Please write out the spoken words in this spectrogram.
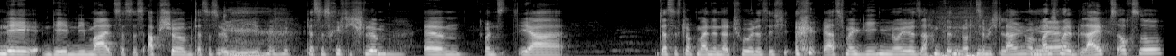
nee, nee, niemals, das ist abschirmt, das ist irgendwie, das ist richtig schlimm. Ähm, und ja, das ist, glaube ich, meine Natur, dass ich erstmal gegen neue Sachen bin, noch ziemlich lang. Und Ja. manchmal bleibt es auch so.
